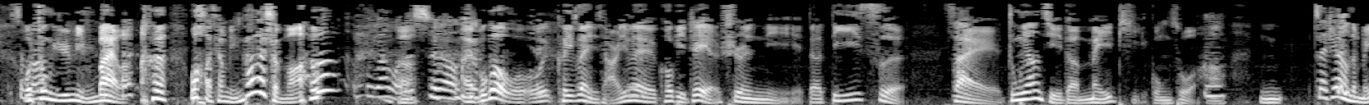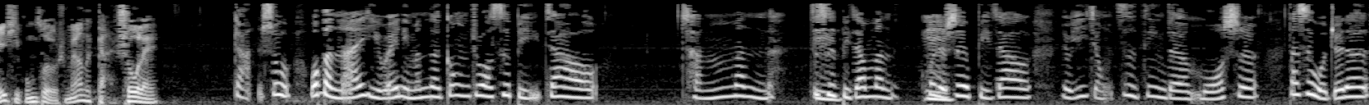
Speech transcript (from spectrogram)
我终于明白了，我好像明白了什么。不关我的事哦。啊、哎，不过我我可以问一下，因为 Kobe 这也是你的第一次在中央级的媒体工作哈，嗯，在这样的媒体工作有什么样的感受嘞？感受，我本来以为你们的工作是比较沉闷的，就是比较闷，嗯、或者是比较有一种制定的模式，但是我觉得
